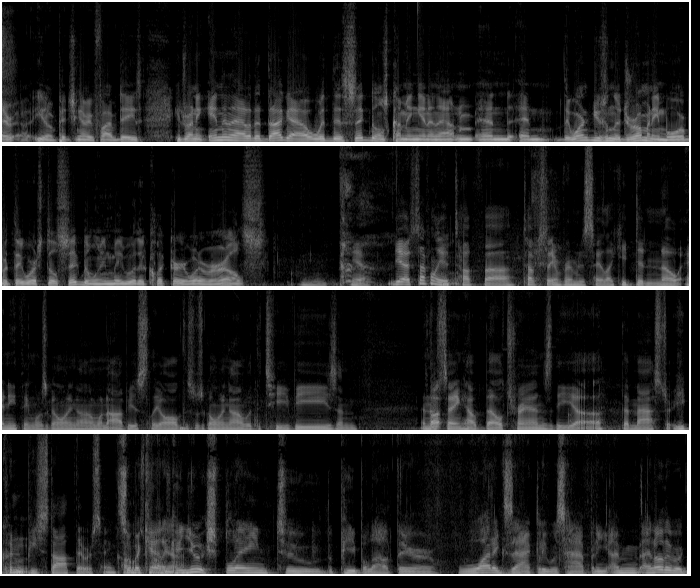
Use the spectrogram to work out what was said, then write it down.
er, You know, pitching every five days. He's running in and out of the dugout with the signals coming in and out, and and, and they weren't using the drum anymore, but they were still signaling, maybe with a clicker or whatever else. Yeah, yeah. It's definitely a tough, uh, tough statement for him to say. Like he didn't know anything was going on when obviously all of this was going on with the TVs and. And they're Uh, saying how Beltran's the uh, the master. He couldn't Mm. be stopped. They were saying. So, Carlos mechanic, Beltran. can you explain to the people out there what exactly was happening? I mean, I know they were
